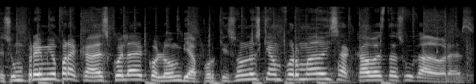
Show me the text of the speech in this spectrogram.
Es un premio para cada escuela de Colombia porque son los que han formado y sacado a estas jugadoras.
